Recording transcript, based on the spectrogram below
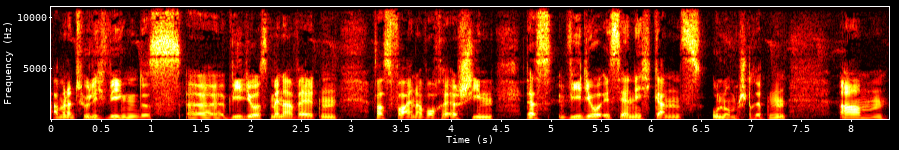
aber natürlich wegen des äh, Videos Männerwelten, was vor einer Woche erschien. Das Video ist ja nicht ganz unumstritten. Ähm,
